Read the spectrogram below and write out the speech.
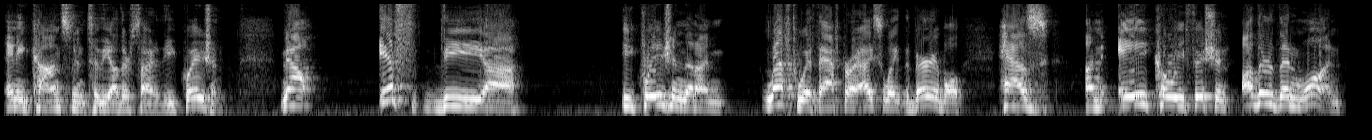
any constant to the other side of the equation. Now, if the uh, equation that I'm left with after I isolate the variable has an a coefficient other than 1,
